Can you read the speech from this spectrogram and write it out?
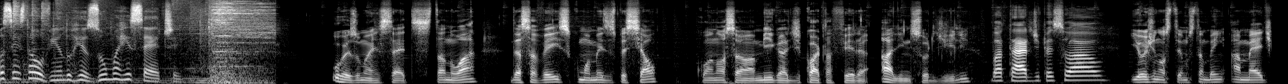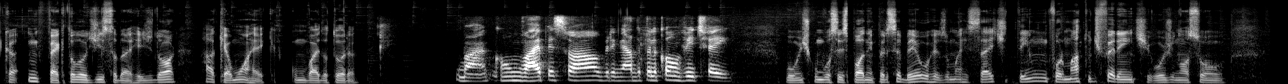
Você está ouvindo o Resumo R7. O Resumo R7 está no ar, dessa vez com uma mesa especial com a nossa amiga de quarta-feira, Aline Sordilli. Boa tarde, pessoal. E hoje nós temos também a médica infectologista da Rede Dor, Raquel Monrec. Como vai, doutora? Como vai, pessoal? Obrigada pelo convite aí. Bom, hoje, como vocês podem perceber, o Resumo R7 tem um formato diferente. Hoje o nosso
